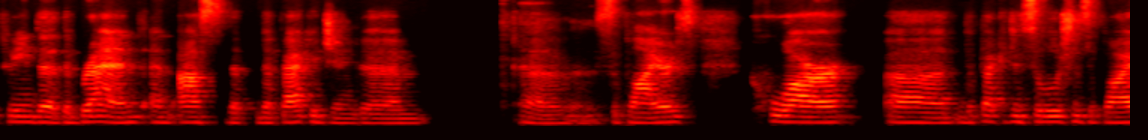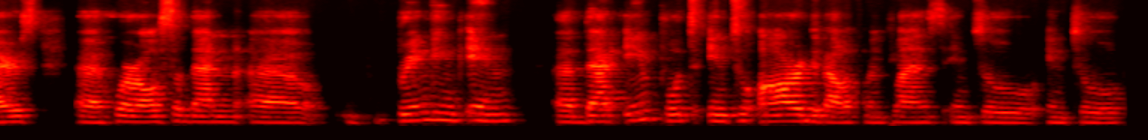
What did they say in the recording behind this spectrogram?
between the, the brand and us, the, the packaging um, uh, suppliers who are uh, the packaging solution suppliers uh, who are also then uh, bringing in uh, that input into our development plans into into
